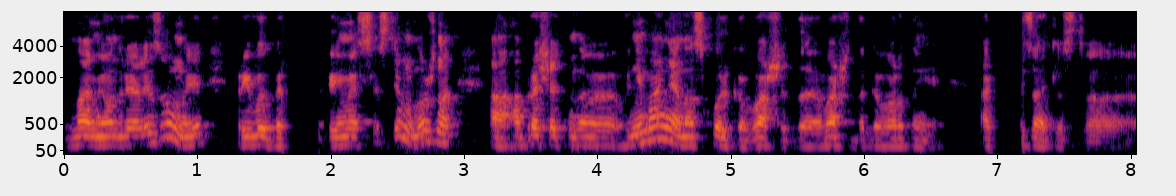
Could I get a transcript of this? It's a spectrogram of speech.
нами он реализован, и при выборе PMS-системы нужно а, обращать внимание, насколько ваши, ваши договорные обязательства,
